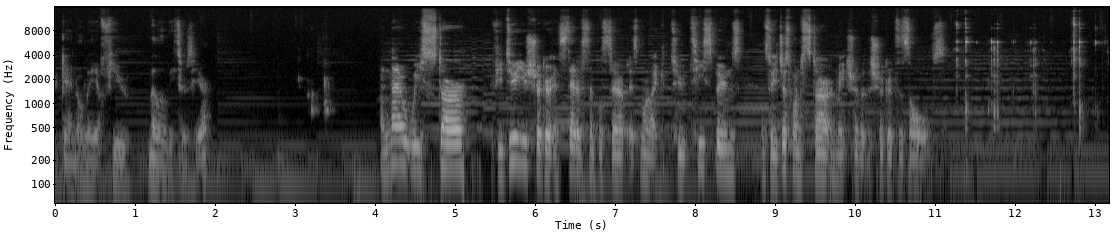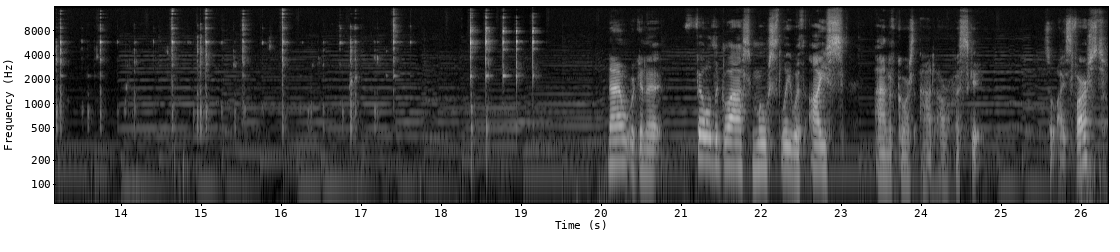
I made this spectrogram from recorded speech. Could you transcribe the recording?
again, only a few milliliters here. And now we stir If you do use sugar instead of simple syrup, it's more like two teaspoons, and so you just want to stir and make sure that the sugar dissolves. Now we're going to fill the glass mostly with ice and, of course, add our whiskey. So, ice first.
